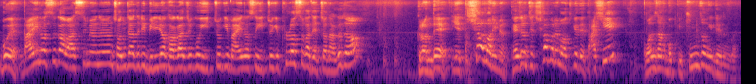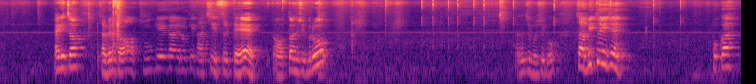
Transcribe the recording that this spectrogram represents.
뭐해 마이너스가 왔으면은 전자들이 밀려가 가지고 이쪽이 마이너스 이쪽이 플러스가 됐잖아 그죠? 그런데 얘 치워버리면 대전체 치워버리면 어떻게 돼? 다시 원상복귀 중성이 되는 거야 알겠죠? 자 그래서 두 개가 이렇게 같이 있을 때 어떤 식으로 하는지 보시고 자 밑에 이제 볼까?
